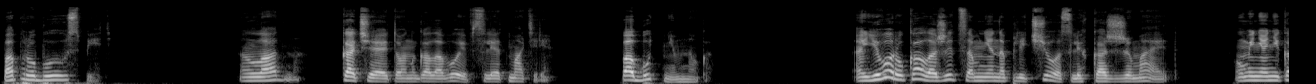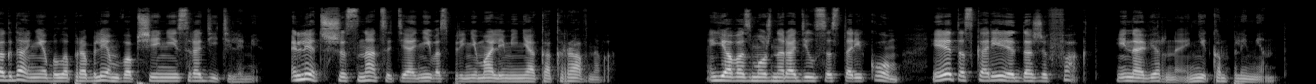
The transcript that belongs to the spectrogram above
«Попробую успеть». «Ладно», – качает он головой вслед матери. Побудь немного. Его рука ложится мне на плечо, слегка сжимает. У меня никогда не было проблем в общении с родителями. Лет с шестнадцати они воспринимали меня как равного. Я, возможно, родился стариком, и это скорее даже факт, и, наверное, не комплимент.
